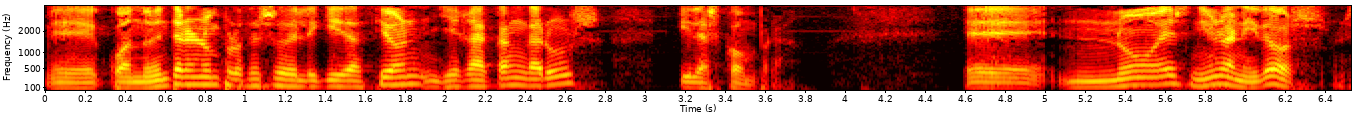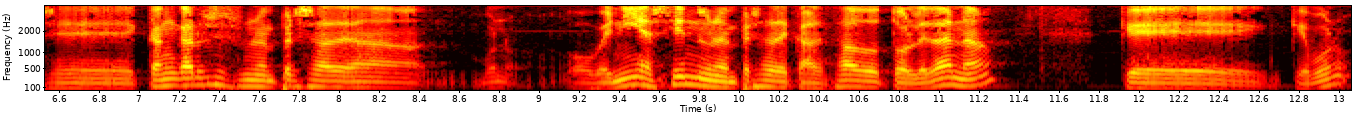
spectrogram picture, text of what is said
eh, cuando entran en un proceso de liquidación llega Kangarus y las compra. Eh, no es ni una ni dos. Eh, es una empresa, de, bueno, o venía siendo una empresa de calzado toledana que, bueno,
